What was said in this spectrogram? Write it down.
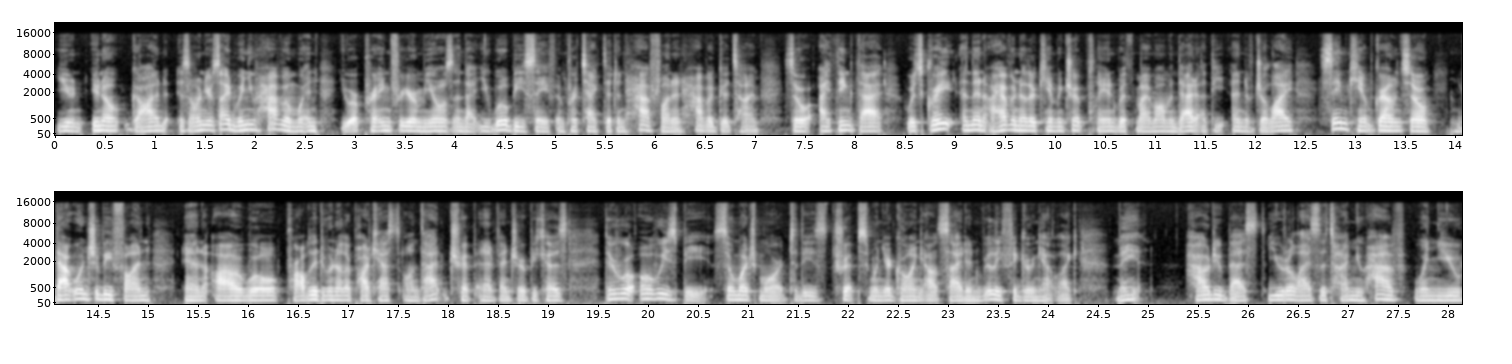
you, you know, God is on your side, when you have Him, when you are praying for your meals and that you will be safe and protected and have fun and have a good time. So, I think that was great. And then I have another camping trip planned with my mom and dad at the end of July, same campground. So, that one should be fun. And I will probably do another podcast on that trip and adventure because there will always be so much more to these trips when you're going outside and really figuring out, like, man, how to best utilize the time you have when you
